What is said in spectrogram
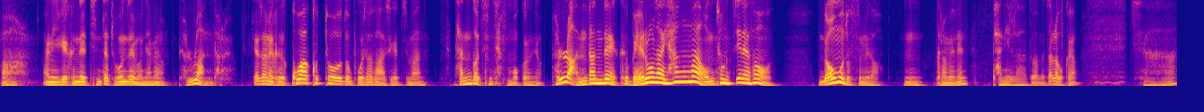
아, 아니 이게 근데 진짜 좋은 점이 뭐냐면 별로 안 달아요. 예전에 그 코아코토도 보셔서 아시겠지만 단 거 진짜 못 먹거든요. 별로 안 단데 그 메로나 향만 엄청 진해서 너무 좋습니다. 음, 그러면은 바닐라도 한번 잘라볼까요? 자,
